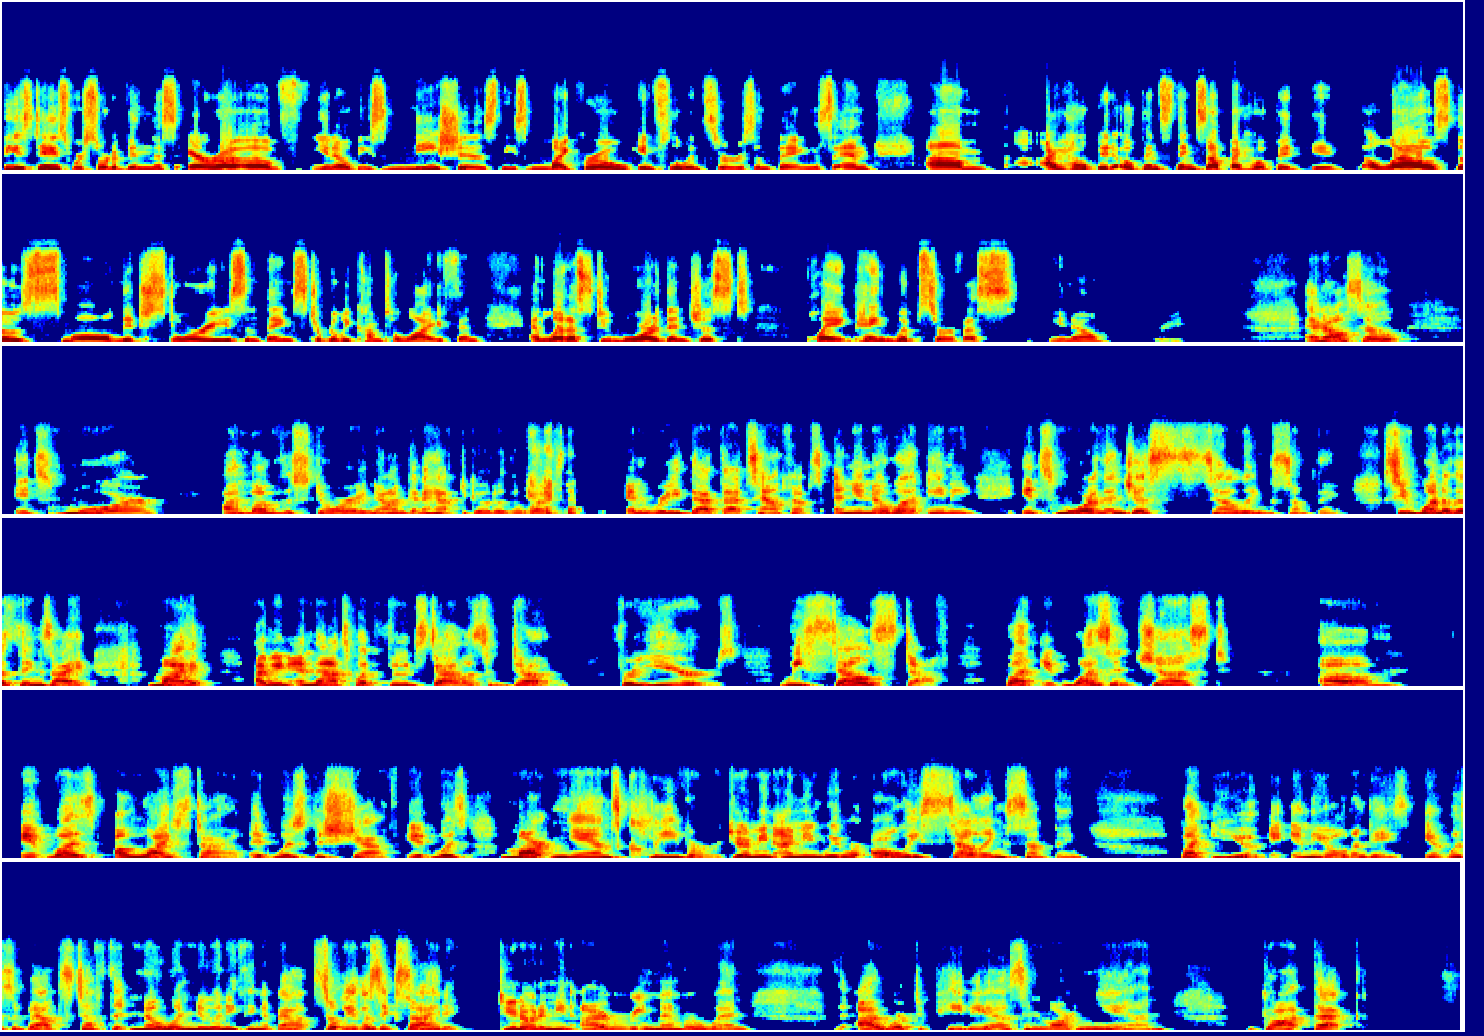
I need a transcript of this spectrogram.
these days we're sort of in this era of you know these niches these micro influencers and things. And um, i hope it opens things up i hope it, it allows those small niche stories and things to really come to life and and let us do more than just playing paying lip service you know and also it's more i love the story now i'm going to have to go to the website and read that that sound fabulous. And you know what, Amy? It's more than just selling something. See, one of the things I my I mean, and that's what food stylists have done for years. We sell stuff, but it wasn't just um it was a lifestyle. It was the chef. It was Martin Yan's cleaver. Do you know I mean? I mean, we were always selling something, but you in the olden days it was about stuff that no one knew anything about so it was exciting do you know what i mean i remember when i worked at pbs and martin yan got that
